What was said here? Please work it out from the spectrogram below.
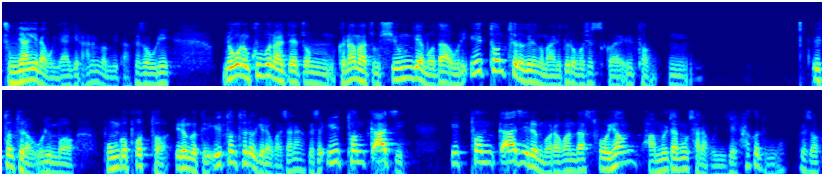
중량이라고 이야기를 하는 겁니다. 그래서 우리 요거는 구분할 때 좀 그나마 좀 쉬운 게 뭐다? 우리 1톤 트럭 이런 거 많이 들어보셨을 거예요. 1톤. 음. 1톤 트럭. 우리 뭐 봉고 포터 이런 것들이 1톤 트럭이라고 하잖아. 그래서 1톤까지 1톤까지를 뭐라고 한다? 소형 화물 자동차라고 얘기를 하거든요. 그래서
